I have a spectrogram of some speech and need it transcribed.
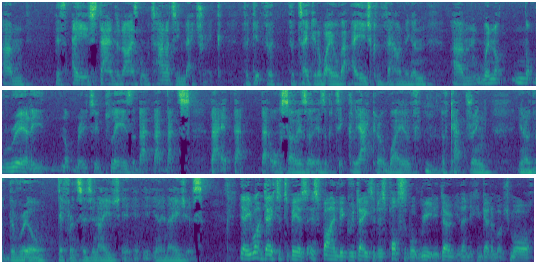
um, this age standardised mortality metric for, get, for, for taking away all that age confounding. And um, we're not, not really not really too pleased that, that, that that's that that that also is a, is a particularly accurate way of, mm. of capturing you know the, the, real differences in age you know, in ages. Yeah, you want data to be as, as finely gradated as possible, really, don't you? Then you can get a much more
